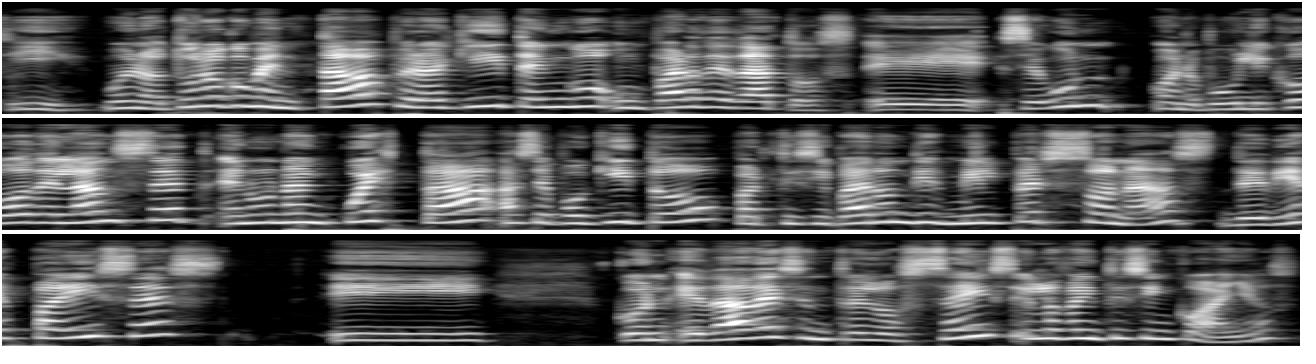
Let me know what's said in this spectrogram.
Sí, bueno, tú lo comentabas, pero aquí tengo un par de datos. Eh, según, bueno, publicó The Lancet en una encuesta hace poquito, participaron 10.000 personas de 10 países y con edades entre los 6 y los 25 años.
